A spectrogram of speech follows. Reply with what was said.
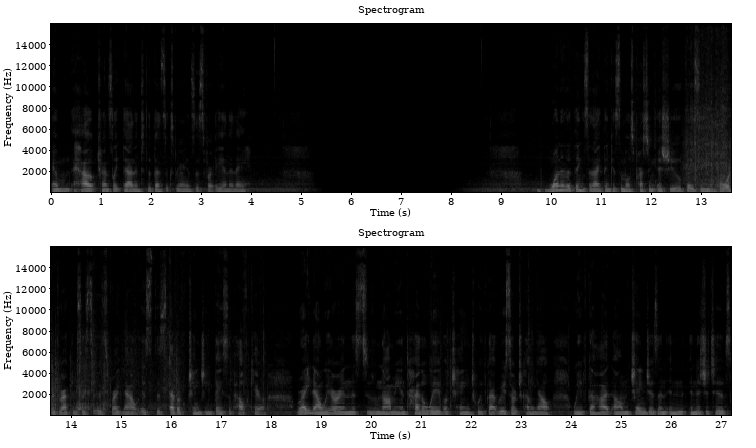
and have translate that into the best experiences for ANNA. One of the things that I think is the most pressing issue facing the board of directors is, is right now is this ever-changing face of healthcare. Right now we are in this tsunami and tidal wave of change. We've got research coming out. We've got um, changes in, in, initiatives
